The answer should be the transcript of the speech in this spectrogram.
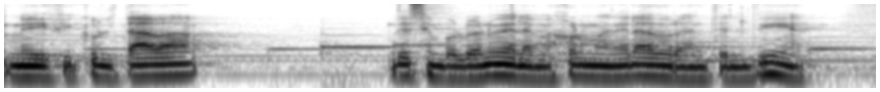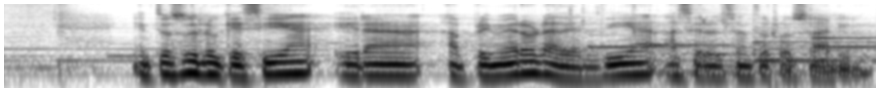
me dificultaba desenvolverme de la mejor manera durante el día. Entonces lo que hacía era a primera hora del día hacer el Santo Rosario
